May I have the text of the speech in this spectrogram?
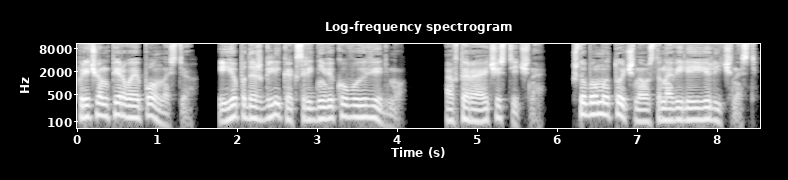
причем первая полностью. Ее подожгли как средневековую ведьму, а вторая частично, чтобы мы точно установили ее личность.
